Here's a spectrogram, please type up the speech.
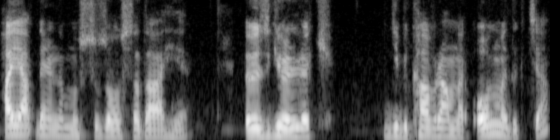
hayatlarında mutsuz olsa dahi özgürlük gibi kavramlar olmadıkça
